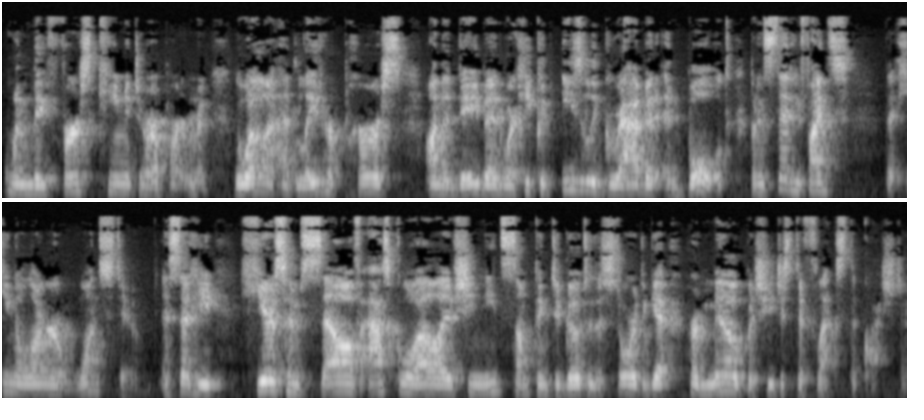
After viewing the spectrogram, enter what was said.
When they first came into her apartment, Luella had laid her purse on the daybed where he could easily grab it and bolt, but instead he finds that he no longer wants to. Instead, he hears himself ask Luella if she needs something to go to the store to get her milk, but she just deflects the question.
